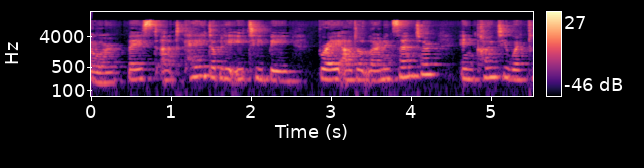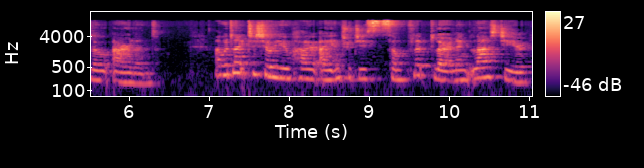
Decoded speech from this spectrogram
Orr, based at KWETB Bray Adult Learning Centre in County Wicklow, Ireland. I would like to show you how I introduced some flipped learning last year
